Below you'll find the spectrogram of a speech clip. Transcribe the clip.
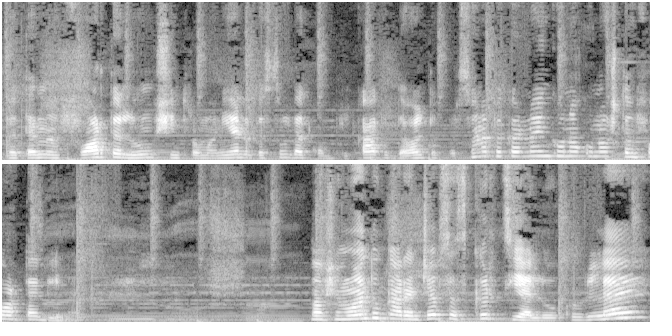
pe termen foarte lung și într-o manieră destul de complicată de o altă persoană pe care noi încă nu o cunoaștem foarte bine. No, și în momentul în care încep să scârție lucrurile,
